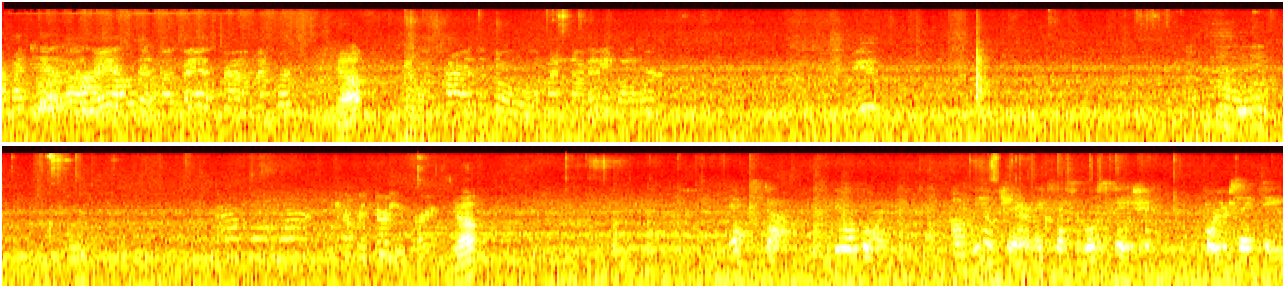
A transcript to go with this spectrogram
I like that uh, last, uh, last time, remember? Yeah. It was tight as a door. I'm like, no, that ain't gonna work. It, not gonna work. And I'm at 30th, right? Yep. Next stop, Millbourne, a wheelchair accessible station. For your safety,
